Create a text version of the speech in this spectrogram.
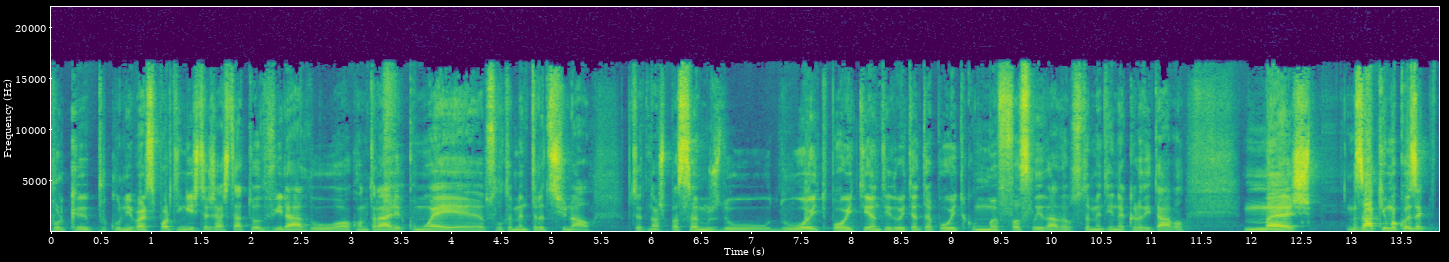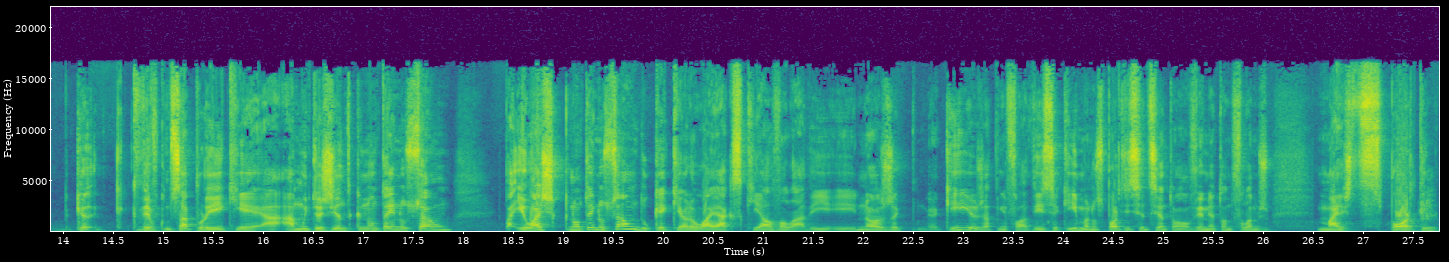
porque, porque o universo sportingista já está todo virado ao contrário, como é absolutamente tradicional. Portanto, nós passamos do, do 8 para o 80 e do 80 para o 8 com uma facilidade absolutamente inacreditável. Mas, mas há aqui uma coisa que, que devo começar por aí, que é, há, há muita gente que não tem noção Pá, eu acho que não tem noção do que é que era o Ajax que é Alvalade. E, e nós aqui, eu já tinha falado disso aqui, mas no Sporting 160, obviamente, onde falamos mais de Sporting,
